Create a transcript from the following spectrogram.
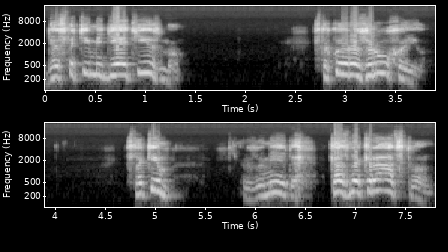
Де з таким ідіотизмом, з такою розрухою, з таким, розумієте, казнократством,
